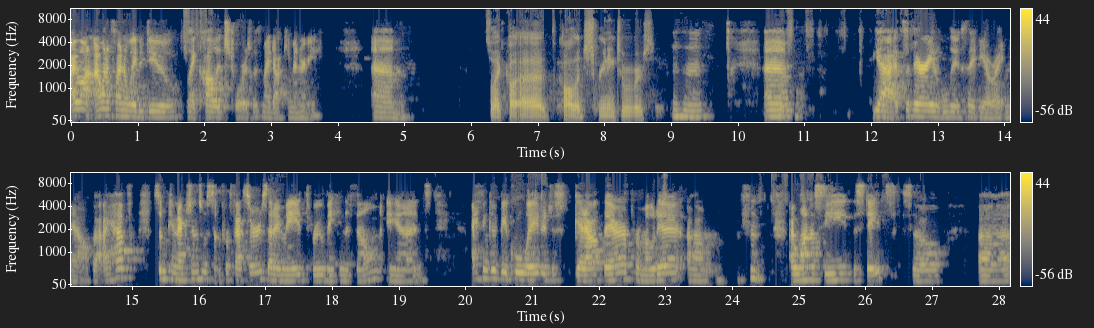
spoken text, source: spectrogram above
I want I want to find a way to do like college tours with my documentary. Um, So like uh, college screening tours. Mm-hmm. Um, yeah, it's a very loose idea right now, but I have some connections with some professors that I made through making the film, and I think it would be a cool way to just get out there, promote it. Um, I want to see the states, so uh,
